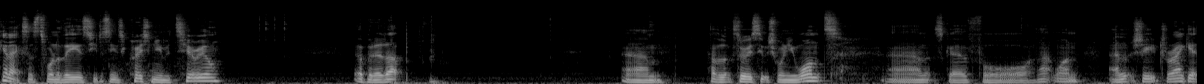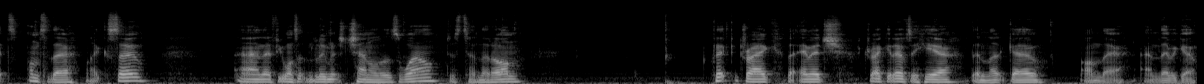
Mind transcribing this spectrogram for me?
get access to one of these, you just need to create a new material, open it up, um, have a look through, see which one you want. Uh, let's go for that one and literally drag it onto there like so. And if you want it in the Luminance channel as well, just turn that on. Click, drag that image, drag it over to here, then let it go on there. And there we go.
